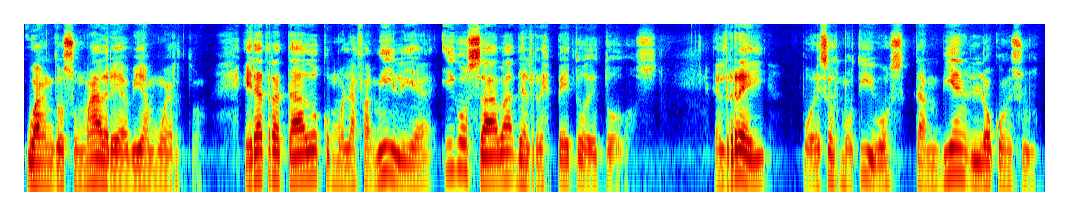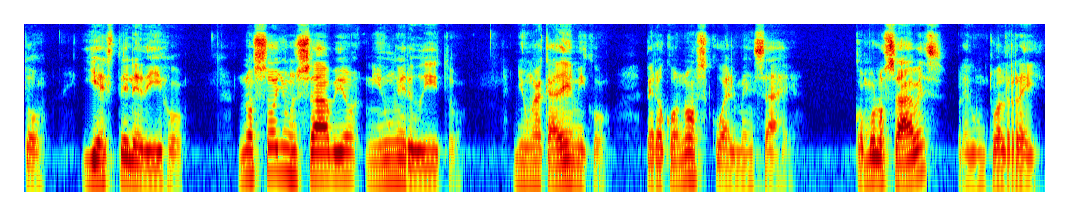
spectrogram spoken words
cuando su madre había muerto, era tratado como la familia y gozaba del respeto de todos. El rey, por esos motivos, también lo consultó, y éste le dijo, No soy un sabio ni un erudito, ni un académico, pero conozco el mensaje. ¿Cómo lo sabes? preguntó el rey.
